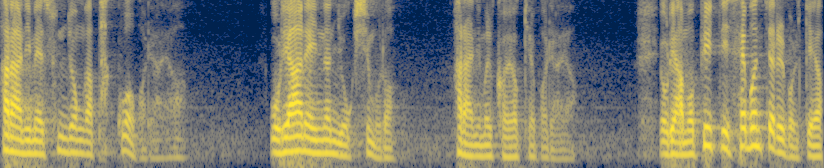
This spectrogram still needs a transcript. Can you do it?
하나님의 순종과 바꾸어 버려요. 우리 안에 있는 욕심으로 하나님을 거역해 버려요. 우리 PT 세 번째를 볼게요.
